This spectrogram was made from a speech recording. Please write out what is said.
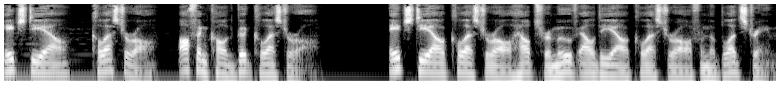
HDL, cholesterol, often called good cholesterol. HDL cholesterol helps remove LDL cholesterol from the bloodstream,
